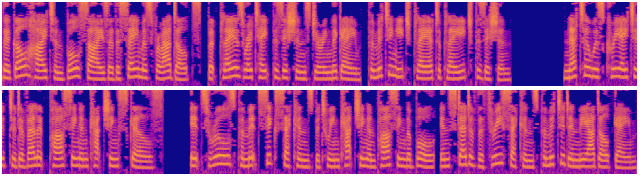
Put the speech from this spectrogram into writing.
The goal height and ball size are the same as for adults, but players rotate positions during the game, permitting each player to play each position. Netta was created to develop passing and catching skills. Its rules permit 6 seconds between catching and passing the ball, instead of the 3 seconds permitted in the adult game.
